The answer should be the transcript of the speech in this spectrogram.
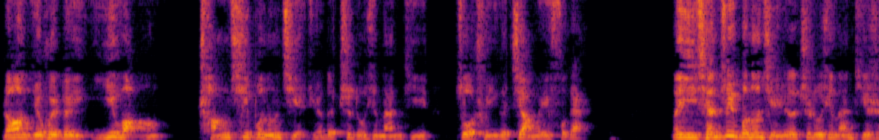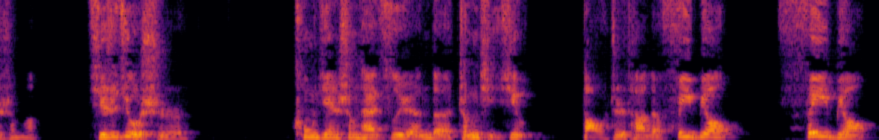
然后你就会对以往长期不能解决的制度性难题做出一个降维覆盖。那以前最不能解决的制度性难题是什么？其实就是空间生态资源的整体性导致它的非标，非标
